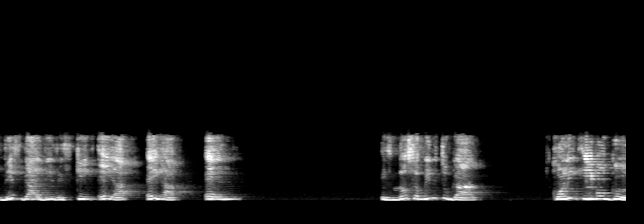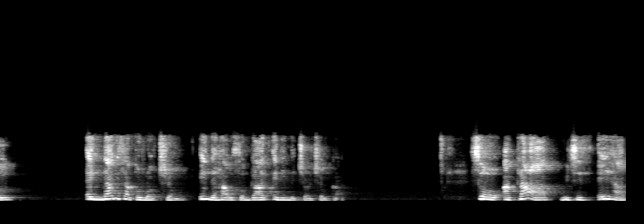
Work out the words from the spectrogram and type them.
this guy did, this King Ahab, Ahab and is not submitted to God calling evil good, and that is a corruption in the house of God and in the church of God. So Acab, which is Ahab,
